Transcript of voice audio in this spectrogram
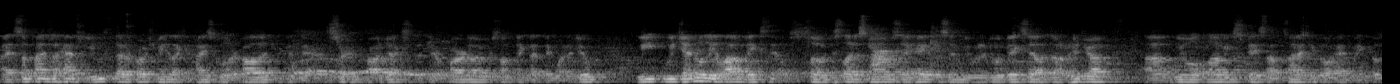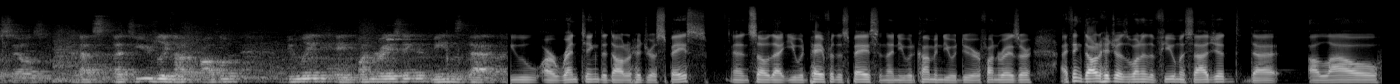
I, sometimes I have youth that approach me, like in high school or college, because there are certain projects that they're part of or something that they want to do. We, we generally allow bake sales. So just let us know, and say, hey, listen, we want to do a bake sale at Darul Hijra. Um, we will allow you space outside to go ahead and make those sales. And that's, that's usually not a problem. Doing a fundraising means that you are renting the Darul Hijra space, and so that you would pay for the space, and then you would come and you would do your fundraiser. I think Darul Hijra is one of the few masajid that allow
